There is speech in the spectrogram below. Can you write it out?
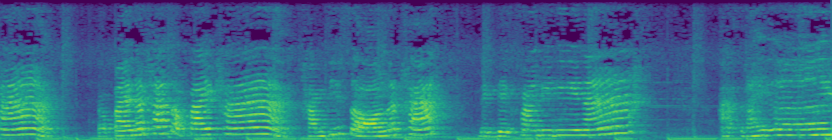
ค่ะ ต่อไปนะคะต่อไปค่ะคำที่สองนะคะ เด็กๆฟังดีๆนะ อะไรเอ่ย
